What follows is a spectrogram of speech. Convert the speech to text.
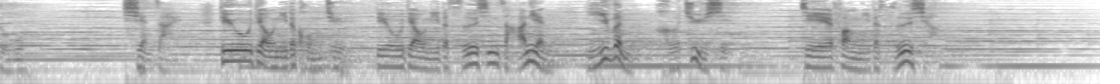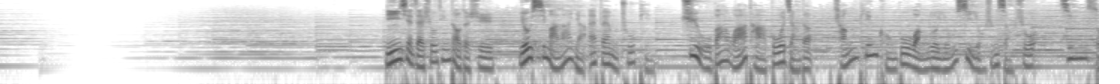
主。现在，丢掉你的恐惧，丢掉你的私心杂念、疑问和惧险，解放你的思想。您现在收听到的是由喜马拉雅 FM 出品。巨五八瓦塔播讲的长篇恐怖网络游戏有声小说《惊悚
